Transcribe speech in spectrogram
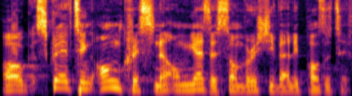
Og skrev ting om kristne, om Jesus, som var ikke veldig positive.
